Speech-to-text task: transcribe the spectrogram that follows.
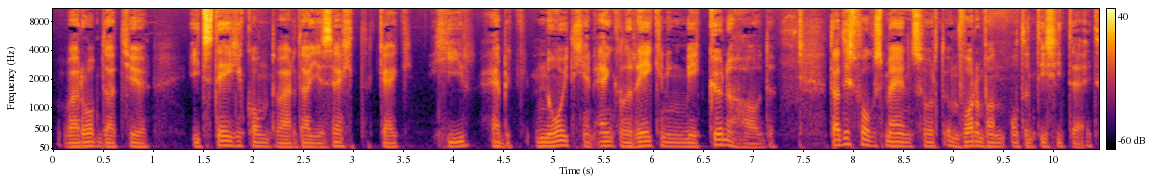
waarop dat je iets tegenkomt waar dat je zegt... kijk, hier heb ik nooit geen enkele rekening mee kunnen houden. Dat is volgens mij een soort een vorm van authenticiteit.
